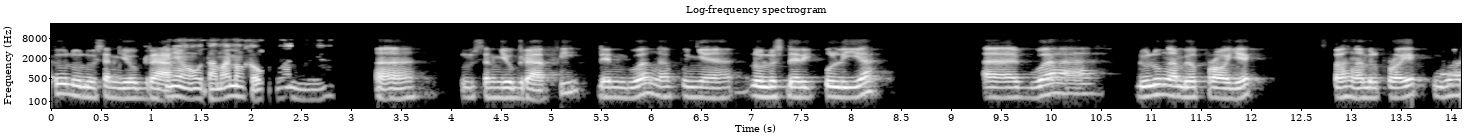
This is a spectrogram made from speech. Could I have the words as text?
tuh lulusan geografi, yang utama emang keuangan ya. eh, lulusan geografi dan gue nggak punya lulus dari kuliah. Eh, gue dulu ngambil proyek. Setelah ngambil proyek, gue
